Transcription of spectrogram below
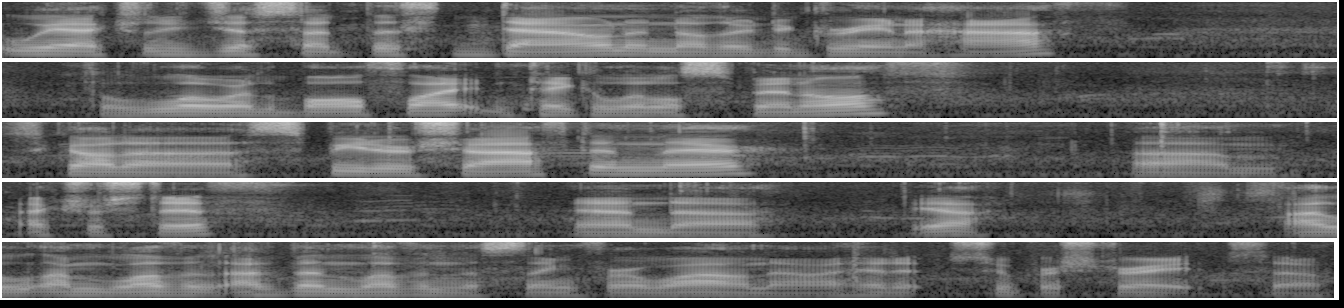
we actually just set this down another degree and a half to lower the ball flight and take a little spin off. It's got a speeder shaft in there, um, extra stiff, and uh, yeah, I, I'm loving. I've been loving this thing for a while now. I hit it super straight, so.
